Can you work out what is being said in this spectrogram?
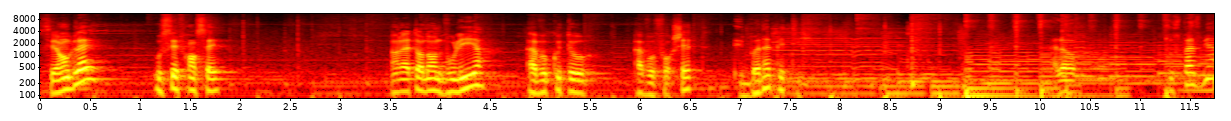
C'est anglais ou c'est français? En attendant de vous lire, à vos couteaux, à vos fourchettes et bon appétit. Alors, tout se passe bien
